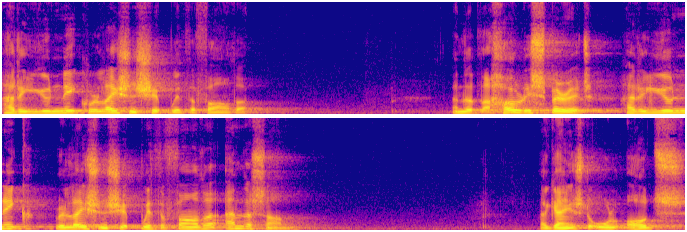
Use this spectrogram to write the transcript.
had a unique relationship with the Father, and that the Holy Spirit had a unique relationship with the Father and the Son. Against all odds,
